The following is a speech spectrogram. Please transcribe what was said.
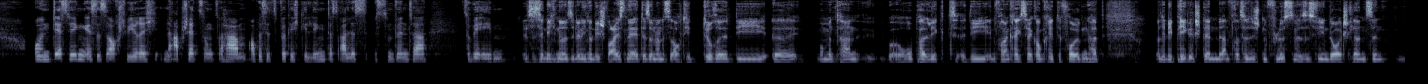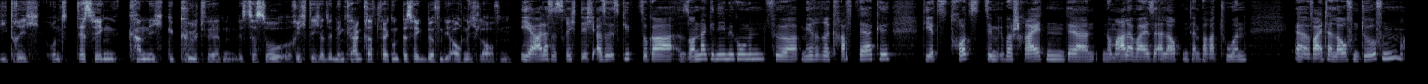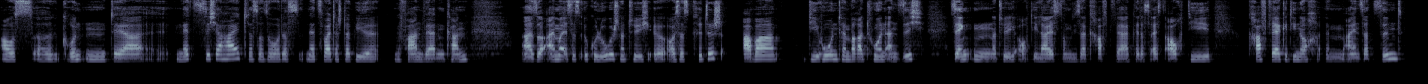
Und deswegen ist es auch schwierig, eine Abschätzung zu haben, ob es jetzt wirklich gelingt, das alles bis zum Winter zu beheben. Es ist ja nicht nur, sind ja nicht nur die Schweißnähte, sondern es ist auch die Dürre, die äh, momentan über Europa liegt, die in Frankreich sehr konkrete Folgen hat. Also die Pegelstände an französischen Flüssen, das ist wie in Deutschland, sind niedrig und deswegen kann nicht gekühlt werden. Ist das so richtig? Also in den Kernkraftwerken und deswegen dürfen die auch nicht laufen? Ja, das ist richtig. Also es gibt sogar Sondergenehmigungen für mehrere Kraftwerke, die jetzt trotz dem Überschreiten der normalerweise erlaubten Temperaturen äh, weiterlaufen dürfen aus äh, Gründen der Netzsicherheit, dass also das Netz weiter stabil gefahren werden kann. Also einmal ist es ökologisch natürlich äh, äußerst kritisch, aber die hohen Temperaturen an sich senken natürlich auch die Leistung dieser Kraftwerke. Das heißt, auch die Kraftwerke, die noch im Einsatz sind,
